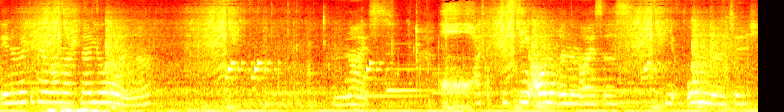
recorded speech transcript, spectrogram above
Den möchte ich mir aber mal schnell hier holen, ne? Nice. Das Ding auch noch in dem Eis ist. Wie unnötig.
